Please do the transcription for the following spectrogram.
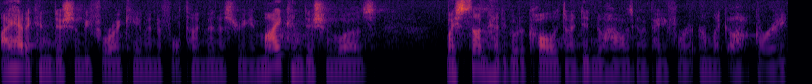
I had a condition before I came into full time ministry. And my condition was my son had to go to college and I didn't know how I was going to pay for it. I'm like, oh, great.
